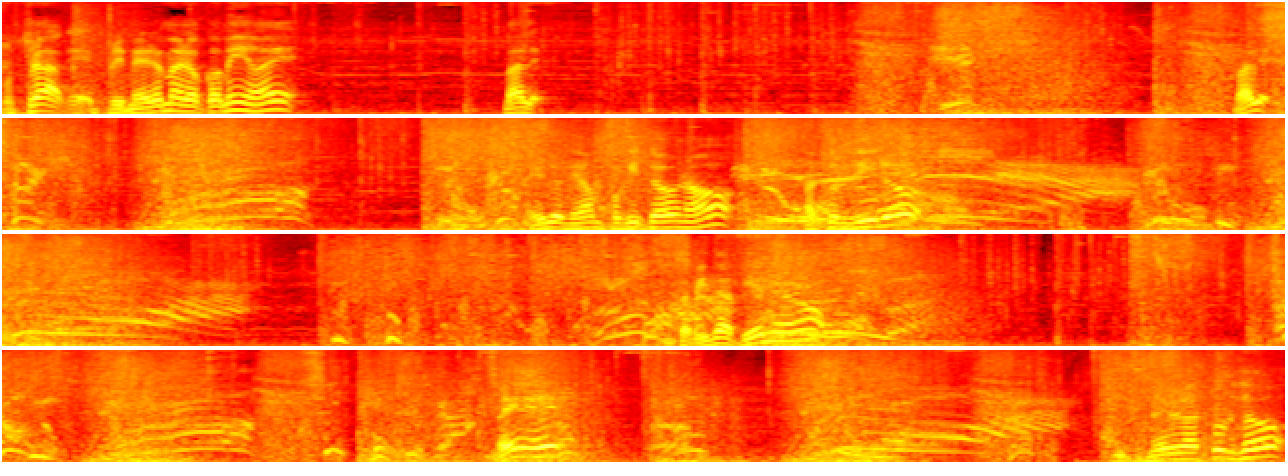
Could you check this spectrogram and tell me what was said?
¡Ostras! Que primero me lo comido, ¿eh? Vale. Vale. Ahí lo deja un poquito, ¿no? Aturdido ¿Cuánta vida tiene, no? ¡Ve! Primero lo aturdo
